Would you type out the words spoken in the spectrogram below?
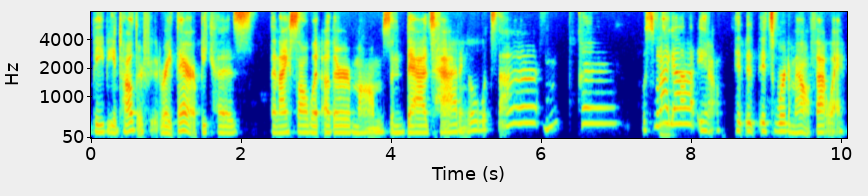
baby and toddler food right there because then I saw what other moms and dads had and go, what's that? Okay. What's what I mm-hmm. got? You know, it, it, it's word of mouth that way.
